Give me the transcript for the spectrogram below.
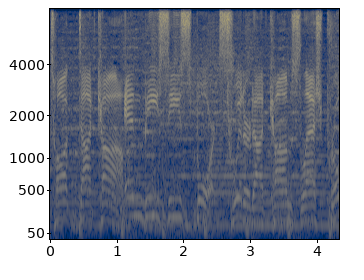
ProFootballTalk.com, NBC Sports, Twitter.com slash Pro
